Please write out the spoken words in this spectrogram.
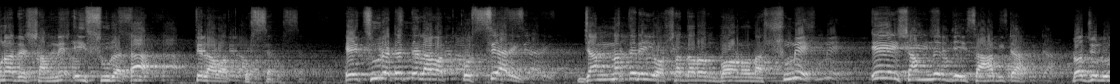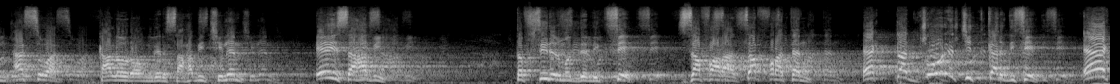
ওনাদের সামনে এই সুরাটা তেলাওয়াত করছেন। এই সুরাটা তেলাওয়াত করছে আরে জান্নাতের এই অসাধারণ বর্ণনা শুনে এই সামনের যে সাহাবিটা রজুলুন আসওয়াদ কালো রঙের সাহাবি ছিলেন এই সাহাবি তফসিরের মধ্যে লিখছে জাফারা জাফরাতান একটা জোরে চিৎকার দিছে এক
